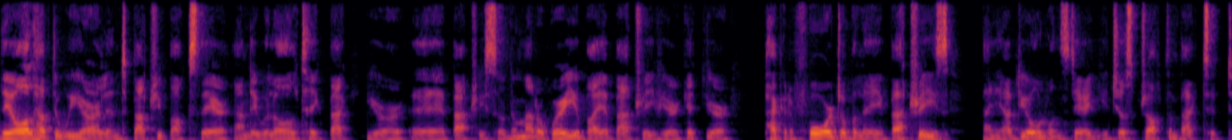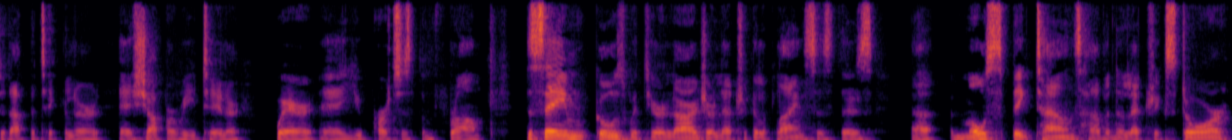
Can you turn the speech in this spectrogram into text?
They all have the WEEE Ireland battery box there, and they will all take back your uh, batteries. So no matter where you buy a battery, if you get your packet of four AA batteries and you have the old ones there, you just drop them back to, to that particular uh, shop or retailer where uh, you purchase them from. The same goes with your larger electrical appliances. There's uh, most big towns have an electric store.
